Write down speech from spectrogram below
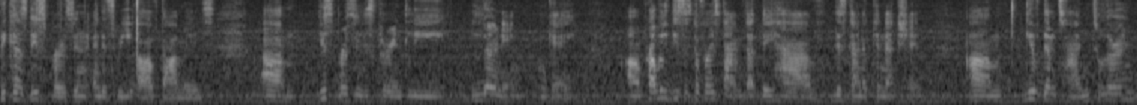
because this person and the Three of Diamonds um, this person is currently learning okay um, probably this is the first time that they have this kind of connection um, give them time to learn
